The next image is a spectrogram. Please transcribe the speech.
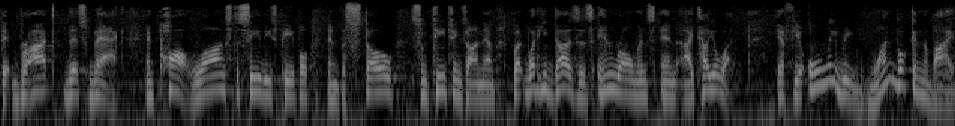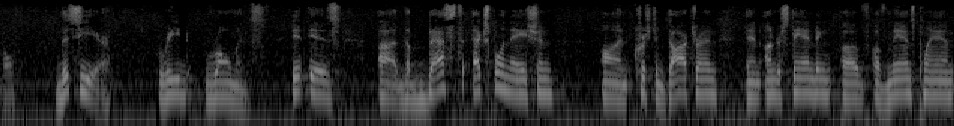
that brought this back. And Paul longs to see these people and bestow some teachings on them. But what he does is in Romans, and I tell you what, if you only read one book in the Bible this year, read Romans. It is uh, the best explanation on Christian doctrine and understanding of, of man's plan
